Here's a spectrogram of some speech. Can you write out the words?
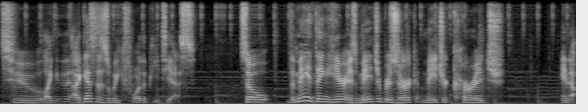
to, like, I guess this is week four the PTS. So the main thing here is Major Berserk, Major Courage, and it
